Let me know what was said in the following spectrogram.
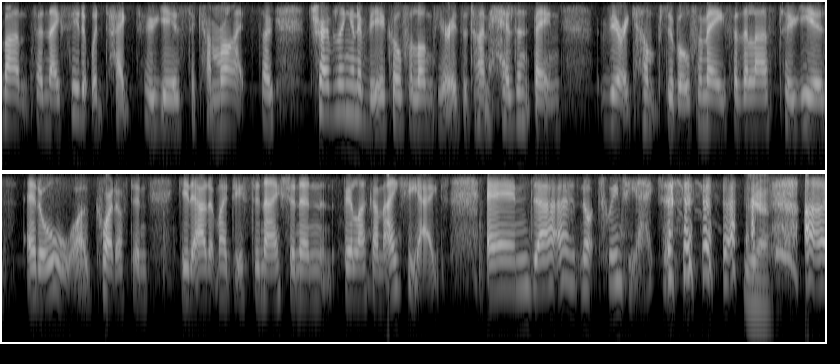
month, and they said it would take two years to come right. So, travelling in a vehicle for long periods of time hasn't been very comfortable for me for the last two years at all. I quite often get out at my destination and feel like I'm 88 and uh, not 28. Yeah. uh,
